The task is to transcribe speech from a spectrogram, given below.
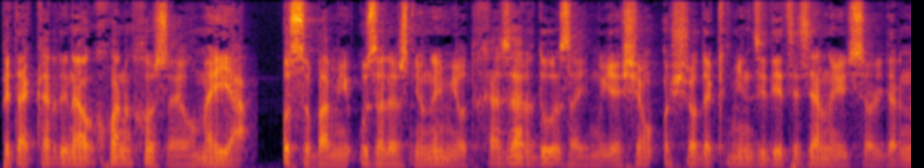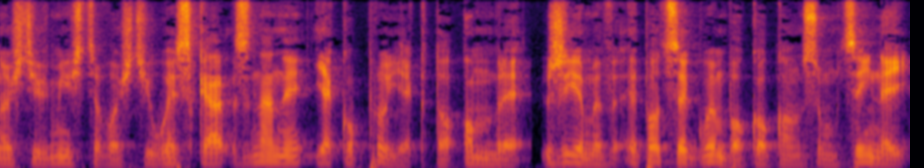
Pyta kardynał Juan José Omeya. Osobami uzależnionymi od hazardu zajmuje się Ośrodek Międzydiecezjalnej Solidarności w miejscowości Łeska, znany jako Projekto Ombre. Żyjemy w epoce głęboko konsumpcyjnej.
